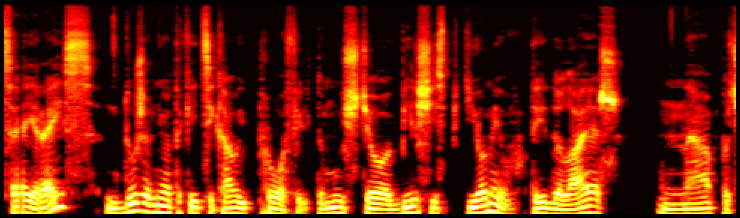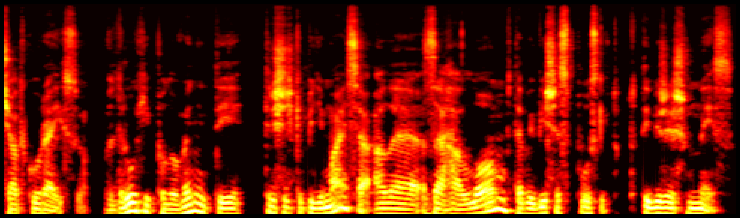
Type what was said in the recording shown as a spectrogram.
Цей рейс дуже в нього такий цікавий профіль, тому що більшість підйомів ти долаєш на початку рейсу. В другій половині ти трішечки підіймаєшся, але загалом в тебе більше спусків, тобто ти біжиш вниз.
